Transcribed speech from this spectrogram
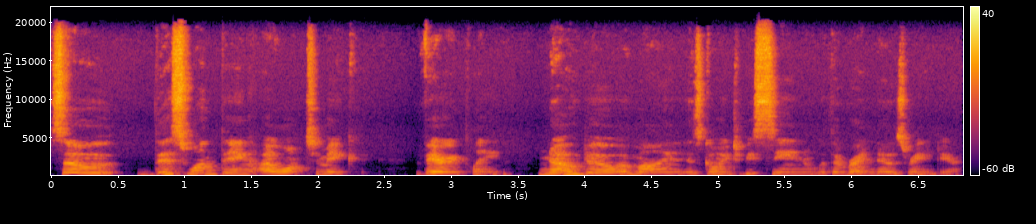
So, this one thing I want to make very plain. No doe of mine is going to be seen with a red-nosed reindeer.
